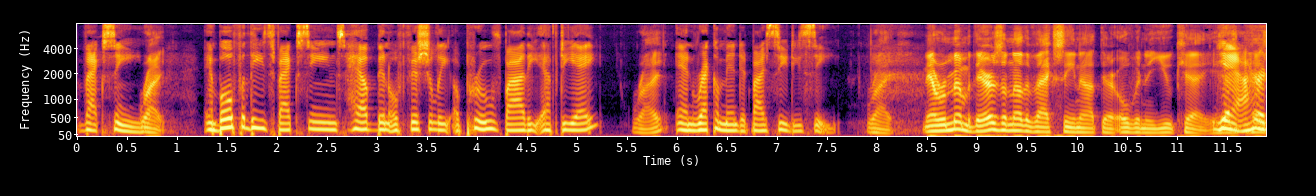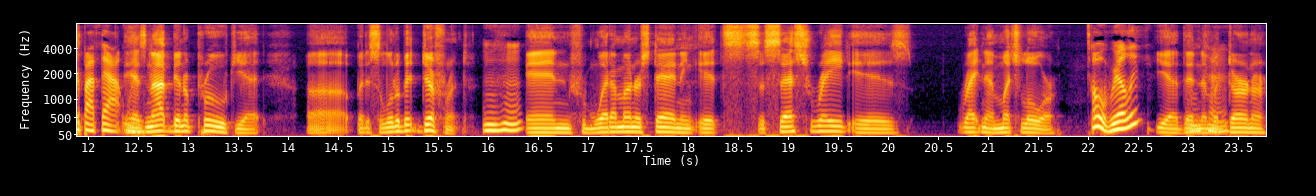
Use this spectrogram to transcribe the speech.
vaccine. Right, and both of these vaccines have been officially approved by the fda right, and recommended by cdc right. Now remember, there's another vaccine out there over in the UK. It yeah has- i heard has- about that It has not been approved yet, uh, but it's a little bit different. mm-hmm. And from what I'm understanding, its success rate is right now much lower, oh really yeah, than the Okay. Moderna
